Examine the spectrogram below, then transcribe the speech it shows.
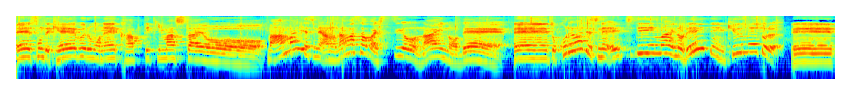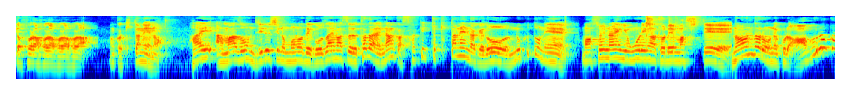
えー、そんでケーブルもね、買ってきましたよ。まあ、あんまりですね、あの、長さは必要ないので、えーと、これはですね、HDMI の0.9メートル。えーと、ほらほらほらほら。なんか汚ねえな。はい、アマゾン印のものでございます。ただね、なんか先っちょ汚ねえんだけど、抜くとね、まあそれなりに汚れが取れまして、なんだろうね、これ油か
